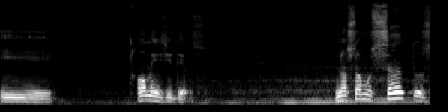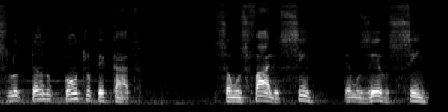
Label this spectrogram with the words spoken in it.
e homens de Deus. Nós somos santos lutando contra o pecado. Somos falhos? Sim. Temos erros? Sim.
